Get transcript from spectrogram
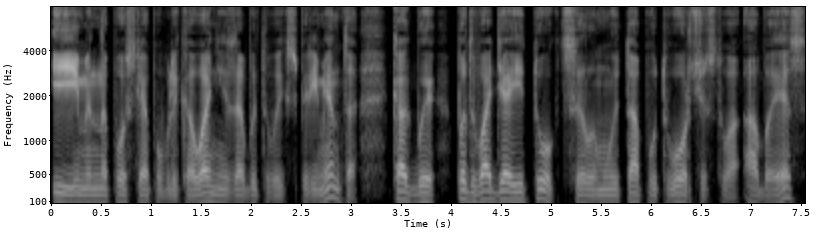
И именно после опубликования забытого эксперимента, как бы подводя итог целому этапу творчества АБС,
